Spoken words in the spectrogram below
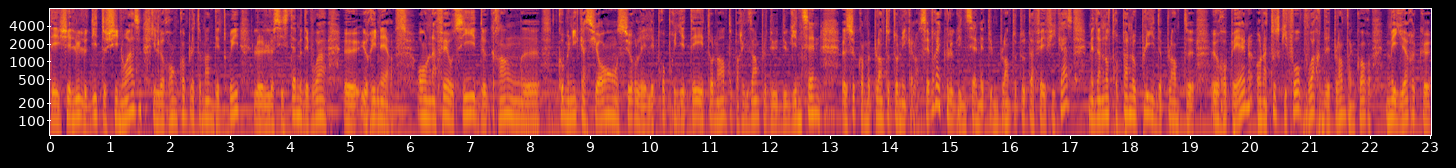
des gélules dites chinoises qui leur ont complètement détruit le, système des voies urinaires. On a fait aussi de grandes communications sur les, propriétés étonnantes par exemple du, du ginseng comme plante tonique. Alors c'est vrai que le ginseng est une plante tout à fait efficace mais dans notre panoplie de plantes européennes on a tout ce qu'il faut des plantes encore meilleures que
